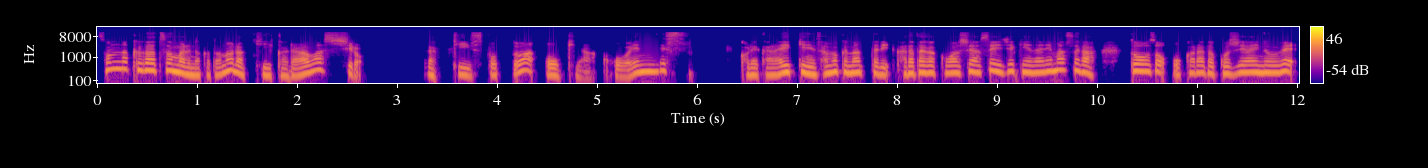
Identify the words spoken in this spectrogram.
そんな9月生まれの方のラッキーカラーは白。ラッキースポットは大きな公園です。これから一気に寒くなったり、体が壊しやすい時期になりますが、どうぞお体ご自愛の上、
